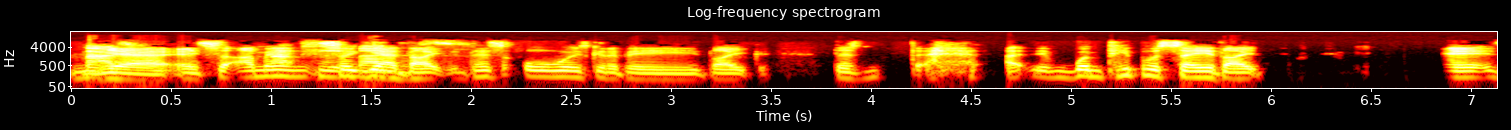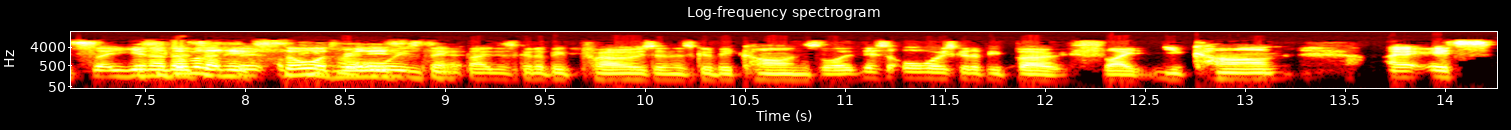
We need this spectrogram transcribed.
Mad. yeah it's i mean Absolute so yeah like there's always going to be like there's when people say like it's like, you It's know there's double-edged there- sword, people really, always think it? like there's going to be pros and there's going to be cons like there's always going to be both like you can't it's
